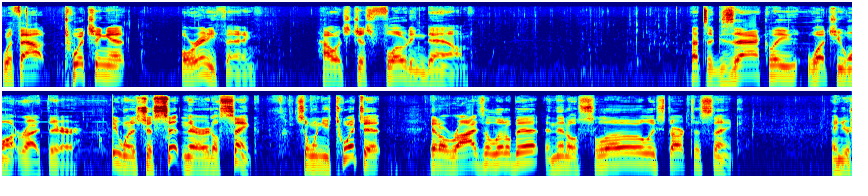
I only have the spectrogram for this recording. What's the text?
without twitching it or anything, how it's just floating down. That's exactly what you want right there. When it's just sitting there, it'll sink. So when you twitch it, it'll rise a little bit and then it'll slowly start to sink. and you're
